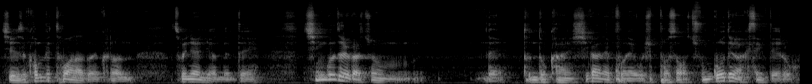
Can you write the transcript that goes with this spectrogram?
집에서 컴퓨터만 하던 그런 소년이었는데 친구들과 좀 네, 돈독한 시간을 보내고 싶어서 중고등학생 때로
